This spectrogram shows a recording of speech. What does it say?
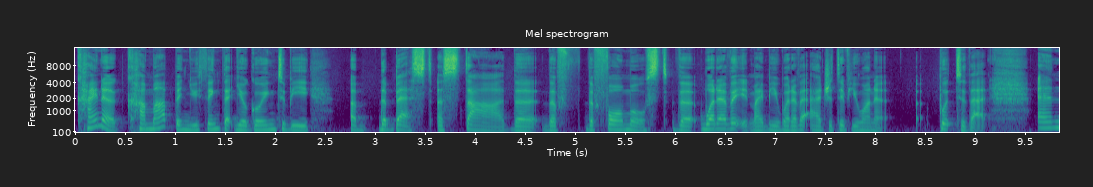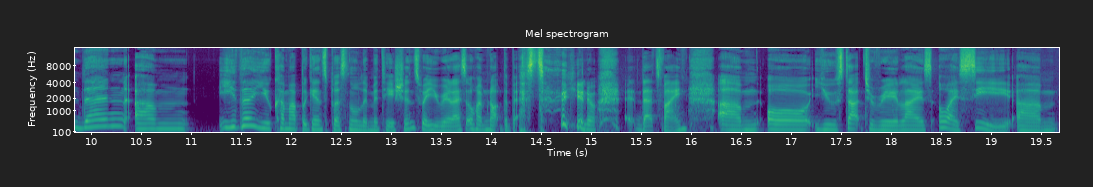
kind of come up and you think that you're going to be a, the best, a star, the the the foremost, the whatever it might be, whatever adjective you want to put to that, and then um, either you come up against personal limitations where you realize, oh, I'm not the best, you know, that's fine. Um, or you start to realize, oh, I see, um,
